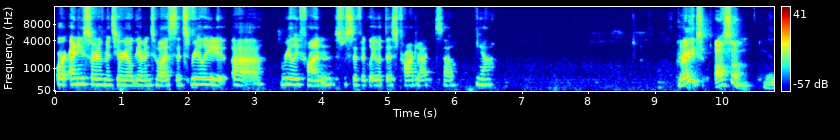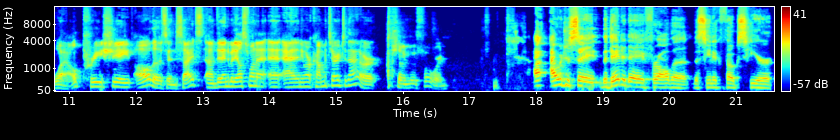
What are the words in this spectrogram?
or any sort of material given to us, it's really, uh, really fun, specifically with this project. So, yeah. Great. Awesome. Well, appreciate all those insights. Uh, did anybody else want to add any more commentary to that, or shall we move forward? I, I would just say the day to day for all the the scenic folks here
